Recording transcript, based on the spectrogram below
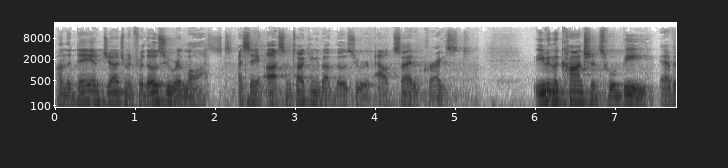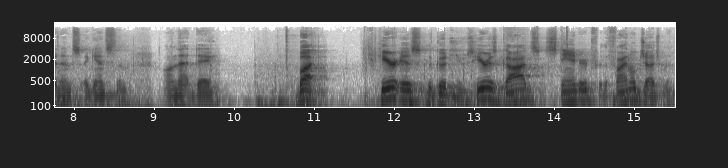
on the day of judgment for those who are lost. I say us, I'm talking about those who are outside of Christ. Even the conscience will be evidence against them on that day. But here is the good news. Here is God's standard for the final judgment.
